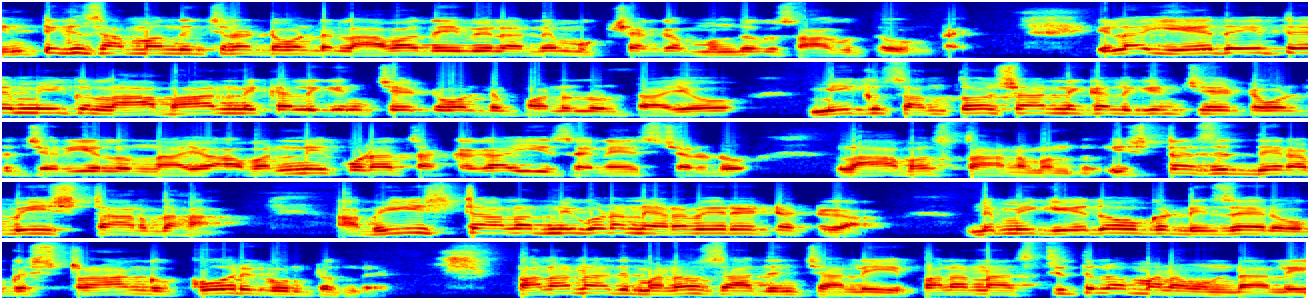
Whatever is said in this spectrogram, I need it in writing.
ఇంటికి సంబంధించినటువంటి లావాదేవీలన్నీ ముఖ్యంగా ముందుకు సాగుతూ ఉంటాయి. ఇలా ఏదైతే మీకు లాభాన్ని కలిగించేటువంటి పనులు ఉంటాయో మీకు సంతోషాన్ని కలిగించేటువంటి చర్యలు ఉన్నాయో అవన్నీ కూడా చక్కగా ఈ శనేశ్వరుడు లాభస్థానమందు. ఇష్ట సిద్ధిరభీష్టార్థ అభీష్టాలన్నీ కూడా నెరవేరేటట్టుగా. అంటే మీకు ఏదో ఒక డిజైర్ ఒక స్ట్రాంగ్ కోరిక ఉంటుంది. పలానాది మనం సాధించాలి పలానా స్థితిలో మనం ఉండాలి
